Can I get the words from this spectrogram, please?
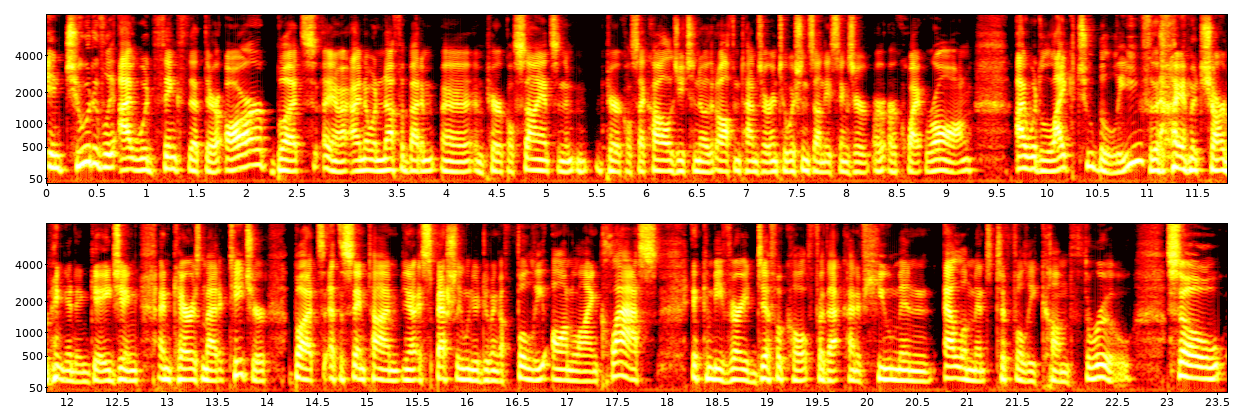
Intuitively, I would think that there are, but you know, I know enough about uh, empirical science and empirical psychology to know that oftentimes our intuitions on these things are, are, are quite wrong. I would like to believe that I am a charming and engaging and charismatic teacher, but at the same time, you know, especially when you're doing a fully online class, it can be very difficult for that kind of human element to fully come through. So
